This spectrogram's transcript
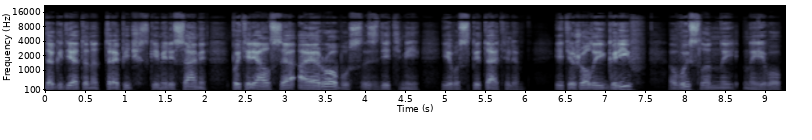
Да где-то над тропическими лесами потерялся аэробус с детьми и воспитателем, и тяжелый гриф высланный на его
